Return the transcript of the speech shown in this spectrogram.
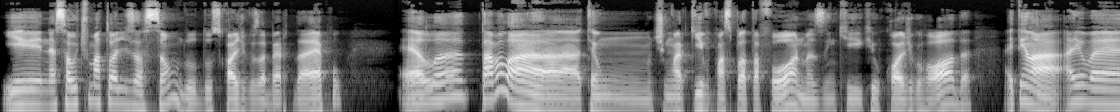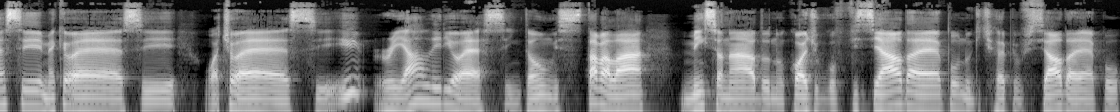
E nessa última atualização do, dos códigos abertos da Apple, ela tava lá, tem um, tinha um arquivo com as plataformas em que, que o código roda. Aí tem lá iOS, macOS, WatchOS e RealityOS. Então estava lá mencionado no código oficial da Apple, no GitHub oficial da Apple,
